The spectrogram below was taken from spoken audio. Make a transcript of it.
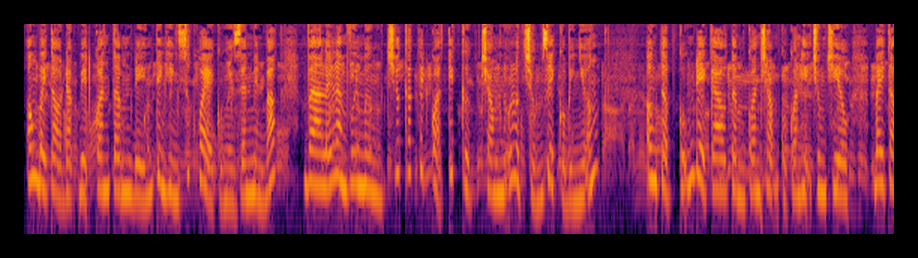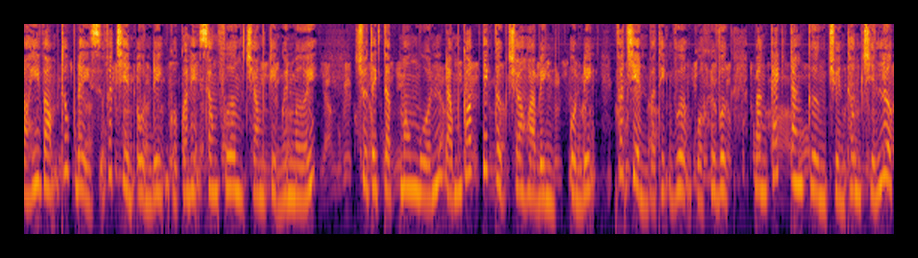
Ông bày tỏ đặc biệt quan tâm đến tình hình sức khỏe của người dân miền Bắc và lấy làm vui mừng trước các kết quả tích cực trong nỗ lực chống dịch của Bình Nhưỡng. Ông Tập cũng đề cao tầm quan trọng của quan hệ Trung Triều, bày tỏ hy vọng thúc đẩy sự phát triển ổn định của quan hệ song phương trong kỷ nguyên mới. Chủ tịch Tập mong muốn đóng góp tích cực cho hòa bình, ổn định, phát triển và thịnh vượng của khu vực bằng cách tăng cường truyền thông chiến lược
